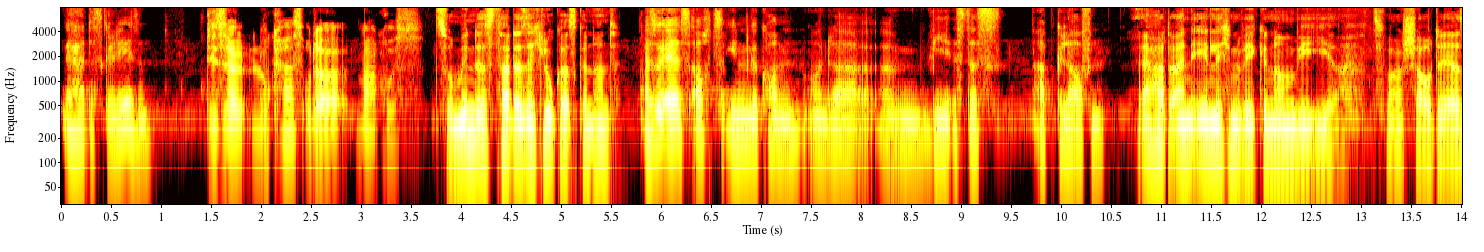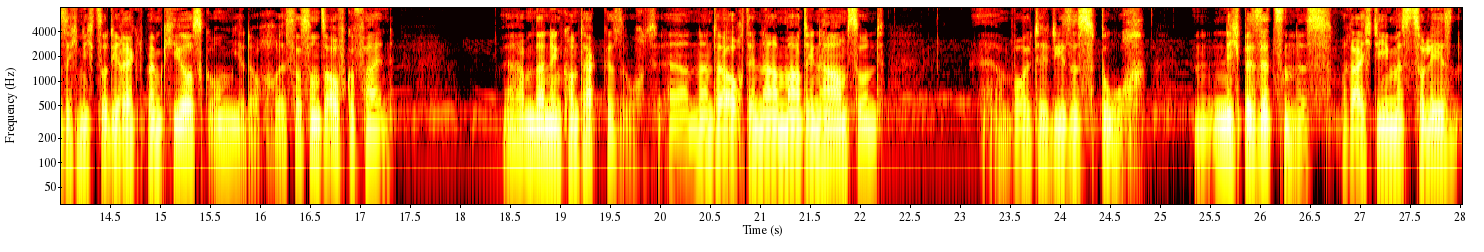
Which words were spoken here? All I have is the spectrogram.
Er hat es gelesen. Dieser Lukas oder Markus? Zumindest hat er sich Lukas genannt. Also er ist auch zu Ihnen gekommen oder ähm, wie ist das abgelaufen? Er hat einen ähnlichen Weg genommen wie ihr. Zwar schaute er sich nicht so direkt beim Kiosk um, jedoch ist es uns aufgefallen. Wir haben dann den Kontakt gesucht. Er nannte auch den Namen Martin Harms und er wollte dieses Buch. Nicht besitzen, es reichte ihm es zu lesen.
